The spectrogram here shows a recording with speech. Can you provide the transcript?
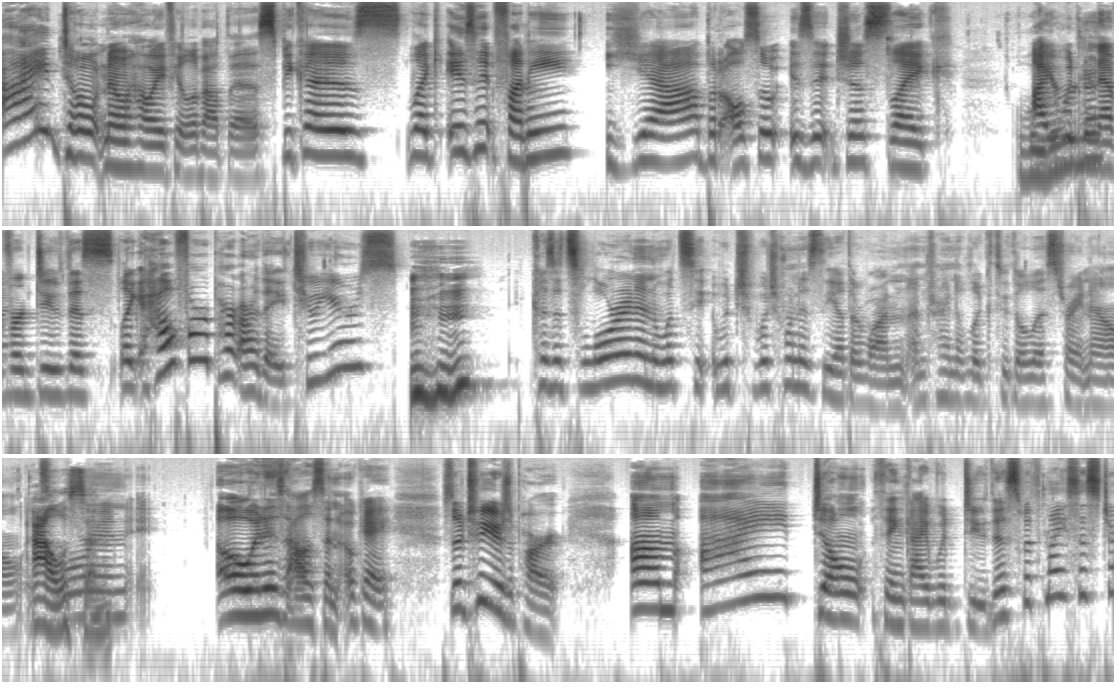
I don't know how I feel about this because, like, is it funny? Yeah, but also, is it just like I would never do this? Like, how far apart are they? Two years? Mm-hmm. Because it's Lauren and what's the, which which one is the other one? I'm trying to look through the list right now. It's Allison. Lauren- Oh, it is Allison. Okay, so they're two years apart. Um, I don't think I would do this with my sister.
